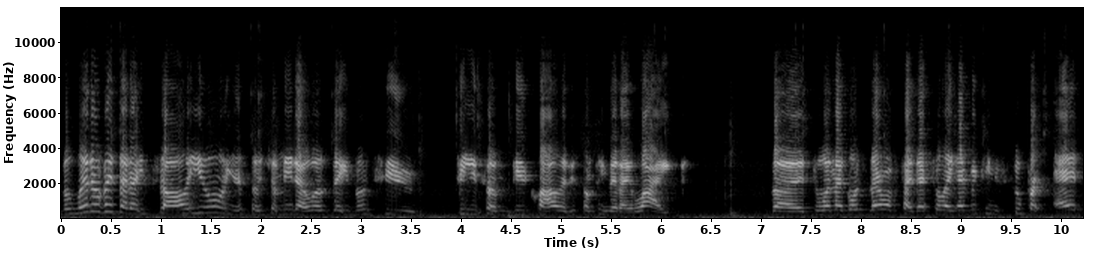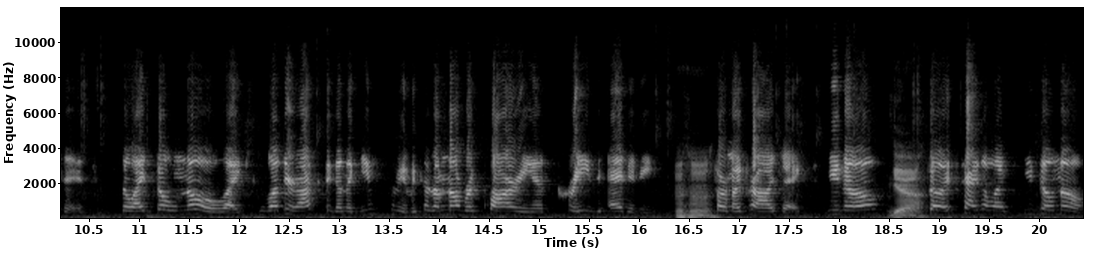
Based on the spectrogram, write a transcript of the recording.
the little bit that I saw you on your social media, I was able to see some good quality, something that I like. But when I go to their website, I feel like everything is super edited. So I don't know like what they're actually gonna give to me because I'm not requiring a crazy editing Mm-hmm. for my project. You know, Yeah. so it's kind of like you don't know.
